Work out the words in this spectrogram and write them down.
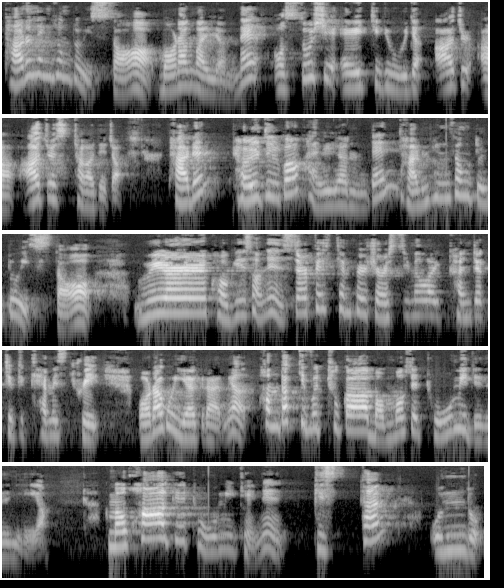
다른 행성도 있어. 뭐랑 관련된? associated with other, uh, other star가 되죠. 다른 별들과 관련된 다른 행성들도 있어. where 거기서는 surface temperature similar conductive chemistry 뭐라고 이야기를 하면 conductive to가 뭐뭇에 도움이 되는 이에요. 그러면 화학에 도움이 되는 비슷한 온도,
